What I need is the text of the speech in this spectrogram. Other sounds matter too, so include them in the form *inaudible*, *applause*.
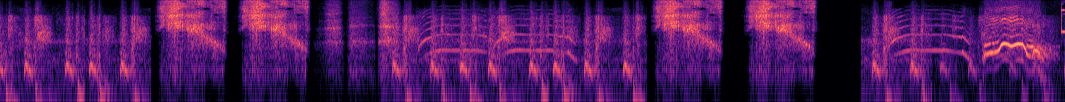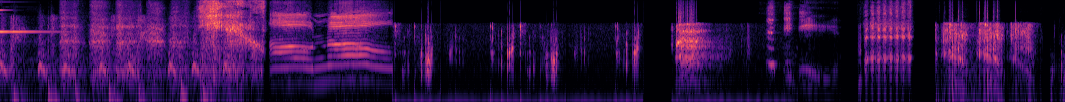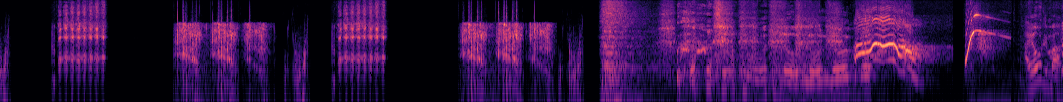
Oh, Hee *laughs* *laughs* no, no, no, no. 哎呦我的妈！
